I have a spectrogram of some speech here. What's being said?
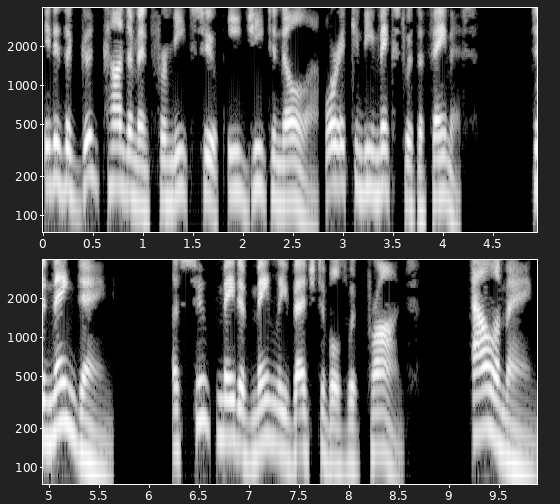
It is a good condiment for meat soup, e.g. tinola, or it can be mixed with the famous dinengdang, a soup made of mainly vegetables with prawns. Alamang.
